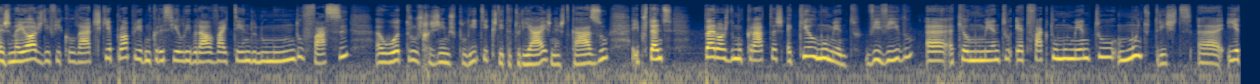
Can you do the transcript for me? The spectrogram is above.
as, maiores dificuldades que a própria democracia liberal vai tendo no mundo face a outros regimes políticos, ditatoriais, neste caso, e, portanto, para os democratas, aquele momento vivido, uh, aquele momento é de facto um momento muito triste uh, e, a,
